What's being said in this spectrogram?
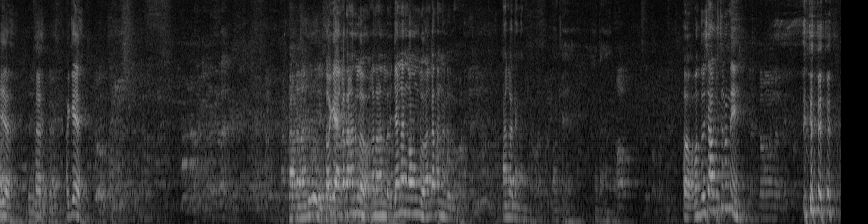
Iya. Oke. Angkat tangan dulu ya. Oke, angkat tangan dulu, angkat tangan dulu. Jangan ngomong dulu, angkat tangan dulu. Angkat tangan dulu. Oke, angkat tangan dulu. Oh, mau tulis hapus dulu nih.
